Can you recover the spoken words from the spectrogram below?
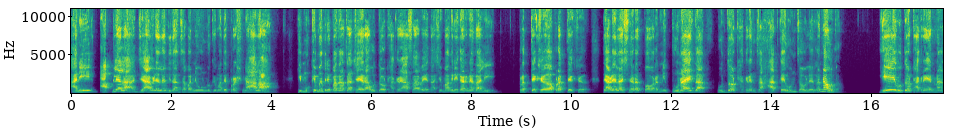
आणि आपल्याला ज्या वेळेला विधानसभा निवडणुकीमध्ये प्रश्न आला की मुख्यमंत्री पदाचा चेहरा उद्धव ठाकरे असावेत अशी मागणी करण्यात आली प्रत्यक्ष अप्रत्यक्ष त्यावेळेला शरद पवारांनी पुन्हा एकदा उद्धव ठाकरेंचा हात काही उंचावलेला नव्हता. हे उद्धव ठाकरे यांना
